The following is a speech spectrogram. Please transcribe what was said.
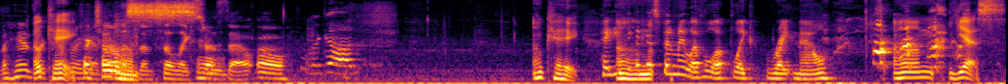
My hands Okay. are covering For my total mouth, I'm so like stressed out. Oh. Oh my god. okay hey, do you think I Um, can spend my level up like right now? um yes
